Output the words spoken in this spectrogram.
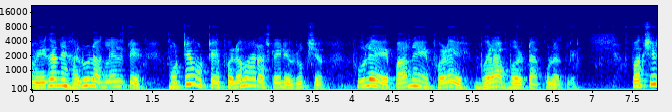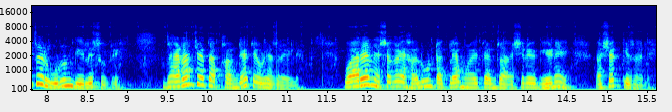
वेगाने हलू लागलेले ते मोठे मोठे फलभार असलेले वृक्ष फुले पाने फळे भराभर टाकू लागले. पक्षी तर उडून गेलेच होते. झाडांच्या आता फांद्या तेवढ्याच राहिल्या. वाऱ्याने सगळे हलवून टाकल्यामुळे त्यांचा आश्रय घेणे अशक्य झाले.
